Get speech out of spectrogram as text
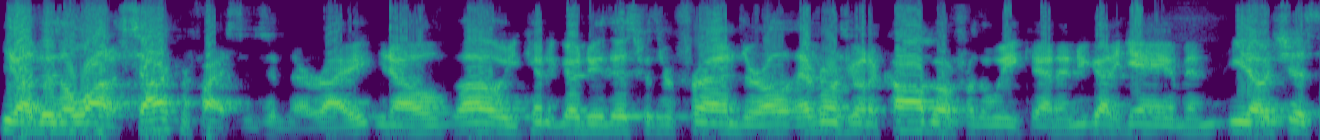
you know, there's a lot of sacrifices in there, right? You know, oh, you couldn't go do this with your friends or oh, everyone's going to Cabo for the weekend and you got a game. And, you know, it's just,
